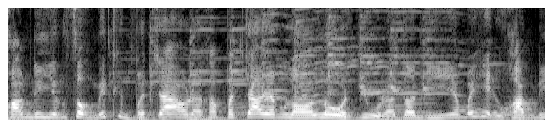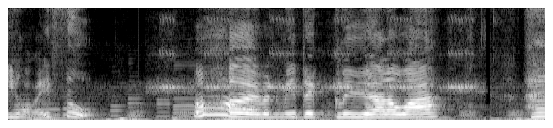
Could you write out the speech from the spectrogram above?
ความดียังส่งไม่ถึงพระเจ้านะครับ พระเจ้ายังรอโหลดอยู่แล้วตอนนี้ยังไม่เห็นความดีของไอ้สุโอ้ยมันมีแต่เกลือแล้ววะ ฮ้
